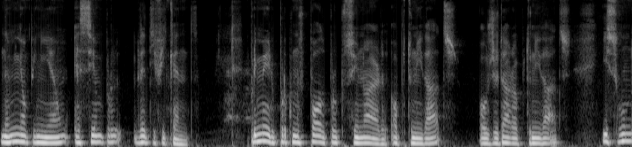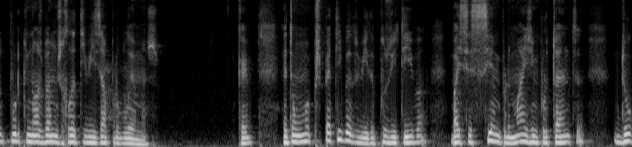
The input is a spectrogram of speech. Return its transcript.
na minha opinião, é sempre gratificante. Primeiro, porque nos pode proporcionar oportunidades ou gerar oportunidades, e segundo, porque nós vamos relativizar problemas ok? Então, uma perspectiva de vida positiva vai ser sempre mais importante do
